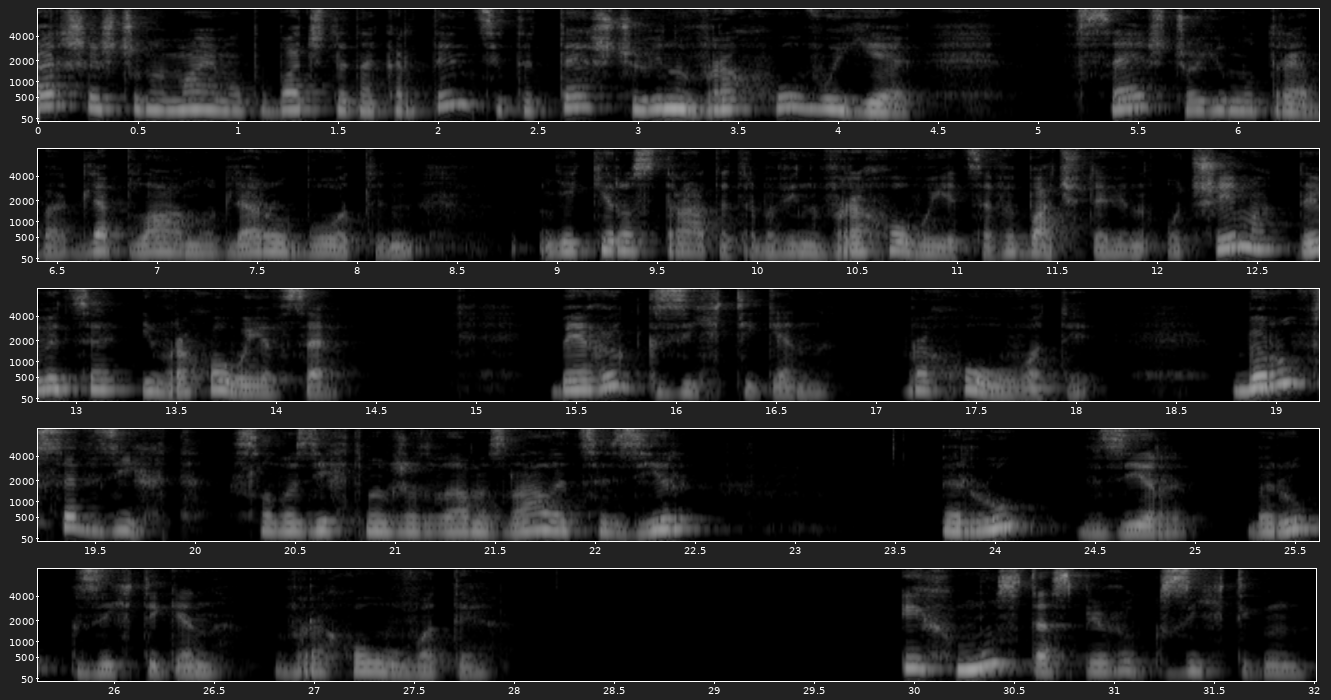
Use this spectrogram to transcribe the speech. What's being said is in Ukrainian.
Перше, що ми маємо побачити на картинці, це те, що він враховує все, що йому треба для плану, для роботи, які розтрати треба. Він враховує це. Ви бачите, він очима дивиться і враховує все. Berücksichtigen – враховувати. Беру все в зіхт. Слово зіхт ми вже з вами знали, це зір. Беру в зір. Berücksichtigen – враховувати. Ich muss das berücksichtigen.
